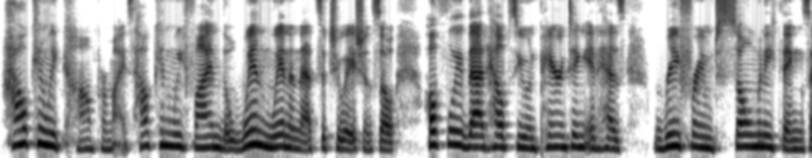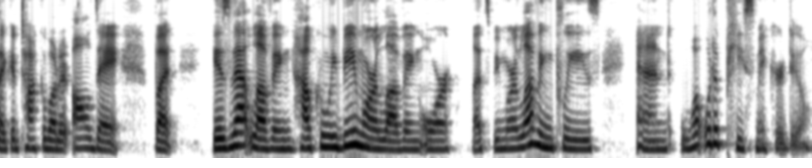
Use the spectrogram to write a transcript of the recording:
how can we compromise? How can we find the win win in that situation? So, hopefully, that helps you in parenting. It has reframed so many things. I could talk about it all day, but is that loving? How can we be more loving? Or let's be more loving, please. And what would a peacemaker do?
